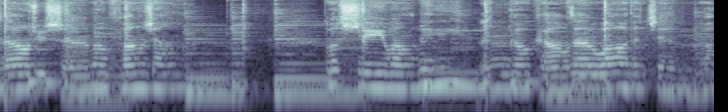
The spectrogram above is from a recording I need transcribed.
道去什么方向。多希望你能够靠在我的肩膀，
